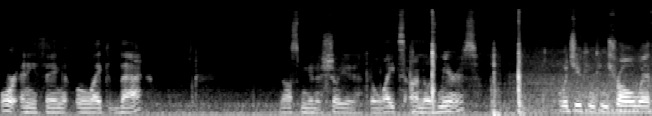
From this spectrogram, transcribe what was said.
or anything like that. And also I'm gonna show you the lights on those mirrors, which you can control with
